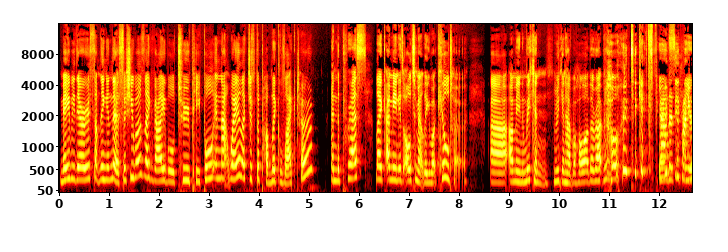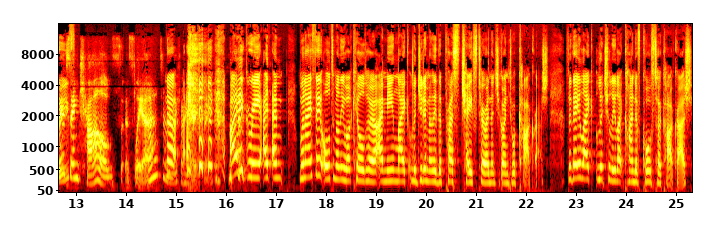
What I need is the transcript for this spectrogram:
maybe there is something in this so she was like valuable to people in that way like just the public liked her and the press, like, I mean, is ultimately what killed her. Uh, I mean, we can we can have a whole other rabbit hole to get conspiracy Wow, that's a funny way of saying Charles, Leah. That's a no, really funny way of saying. I agree. I, am when I say ultimately what killed her, I mean like legitimately the press chased her and then she got into a car crash. So they like literally like kind of caused her car crash.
